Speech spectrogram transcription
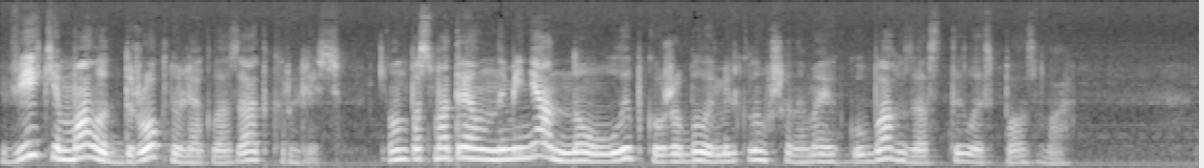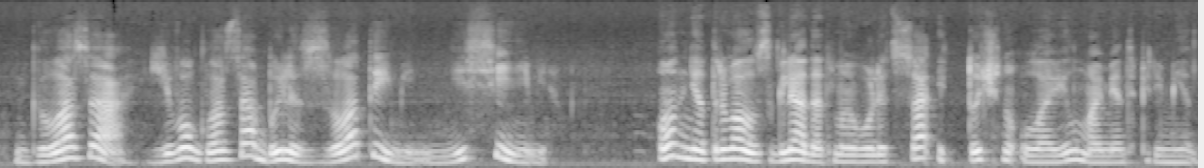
Веки мало дрогнули, а глаза открылись. Он посмотрел на меня, но улыбка, уже была мелькнувшая на моих губах, застыла и сползла. Глаза, его глаза были золотыми, не синими. Он не отрывал взгляда от моего лица и точно уловил момент перемены.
